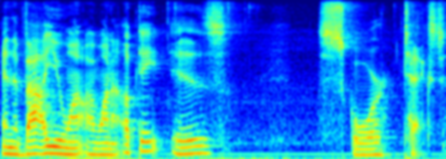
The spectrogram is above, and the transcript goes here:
and the value I want to update is score text.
